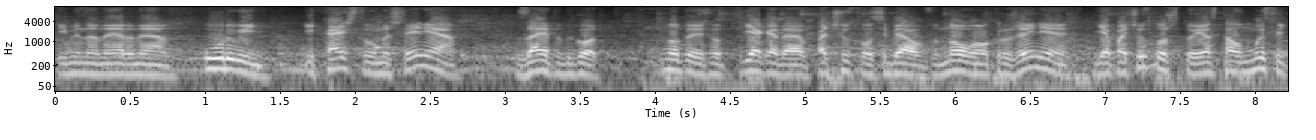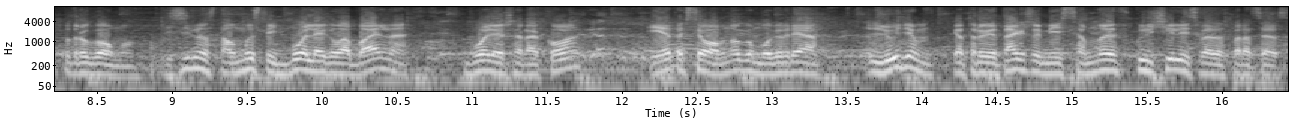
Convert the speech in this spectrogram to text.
именно, наверное, уровень и качество мышления за этот год. Ну, то есть вот я когда почувствовал себя в новом окружении, я почувствовал, что я стал мыслить по-другому. Действительно стал мыслить более глобально, более широко. И это все во многом благодаря людям, которые также вместе со мной включились в этот процесс.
